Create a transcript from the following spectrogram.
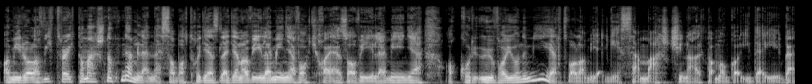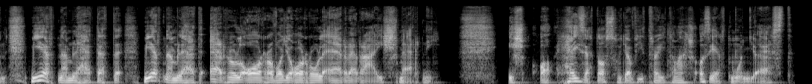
amiről a Vitrai Tamásnak nem lenne szabad, hogy ez legyen a véleménye, vagy ha ez a véleménye, akkor ő vajon miért valami egészen más csinálta maga idejében? Miért nem lehetett, miért nem lehet erről arra, vagy arról erre ráismerni? És a helyzet az, hogy a Vitrai Tamás azért mondja ezt,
